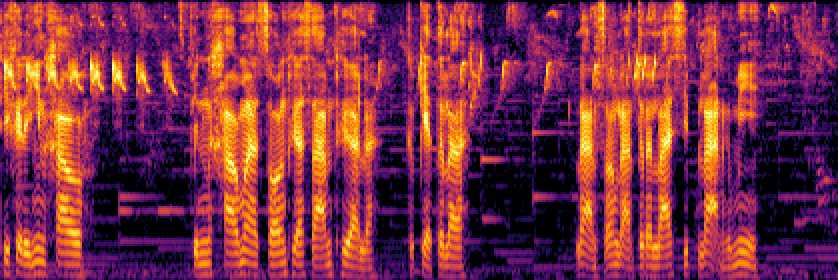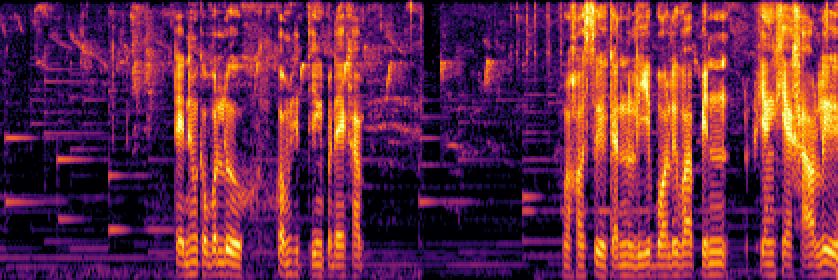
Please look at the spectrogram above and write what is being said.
ที่เคยได้ยินข่าวเป็นข่าวมาสองเถื่อสามเถื่อละกับแกตัวละ ล้านสองล้านตัวละหลายสิบล้านก็มีแต่นี่ผมก็บ่รู้ความท็จจริงไปได้ครับ ว่าเขาซื้อกันรีบอหรือว่าเป็นเพียงแค่ข่าวลือ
